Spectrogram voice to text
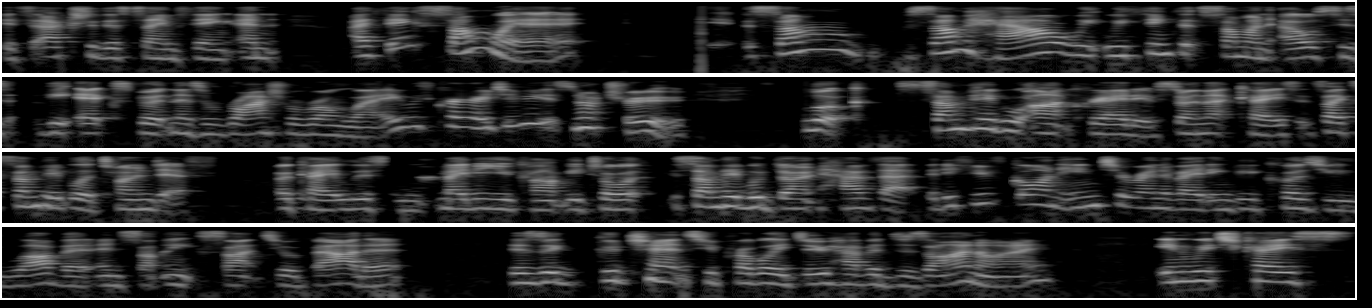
It's actually the same thing. And I think somewhere, some somehow we, we think that someone else is the expert and there's a right or wrong way with creativity. It's not true. Look, some people aren't creative. So in that case, it's like some people are tone deaf okay, listen, maybe you can't be taught. Some people don't have that. But if you've gone into renovating because you love it and something excites you about it, there's a good chance you probably do have a design eye, in which case,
